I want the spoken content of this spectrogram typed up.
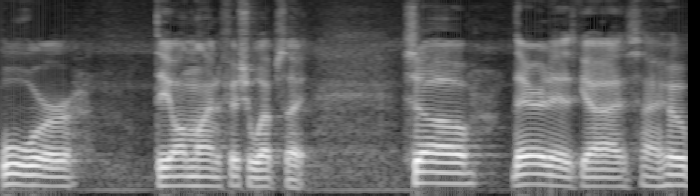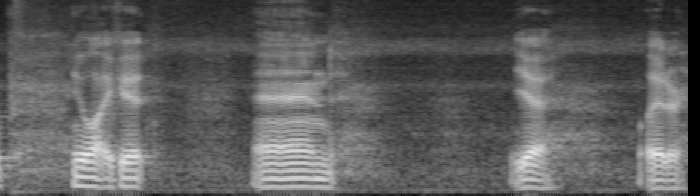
or the online official website. So there it is guys. I hope you like it. And yeah, later.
